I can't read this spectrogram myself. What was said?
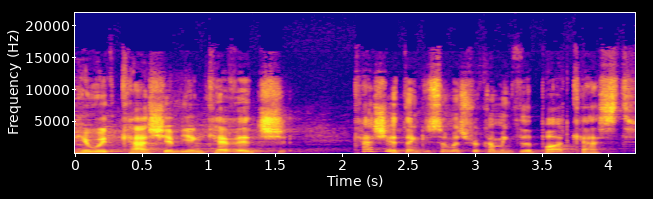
I'm here with Kasia Bienkiewicz. Kasia, thank you so much for coming to the podcast.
